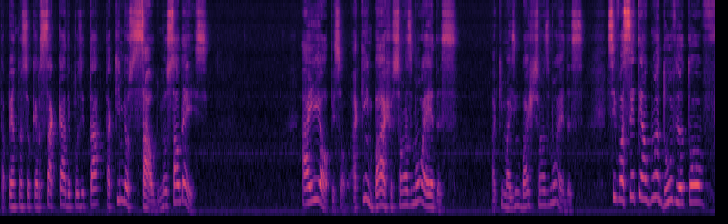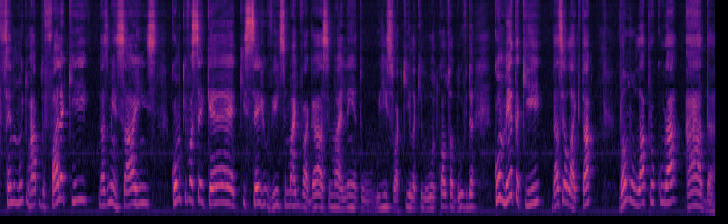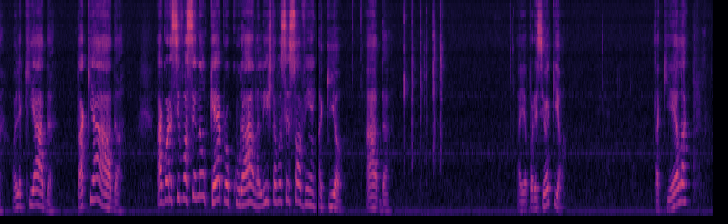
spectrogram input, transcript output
Tá perguntando se eu quero sacar, depositar. Tá aqui meu saldo. Meu saldo é esse. Aí, ó, pessoal, aqui embaixo são as moedas. Aqui mais embaixo são as moedas. Se você tem alguma dúvida, eu estou sendo muito rápido, fale aqui nas mensagens como que você quer que seja o vídeo, se mais devagar, se mais lento, isso, aquilo, aquilo outro, qual a sua dúvida. Comenta aqui, dá seu like, tá? Vamos lá procurar ADA. Olha aqui ADA. Tá aqui a ADA. Agora, se você não quer procurar na lista, você só vem aqui, ó. ADA. Aí apareceu aqui, ó. Tá aqui ela.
